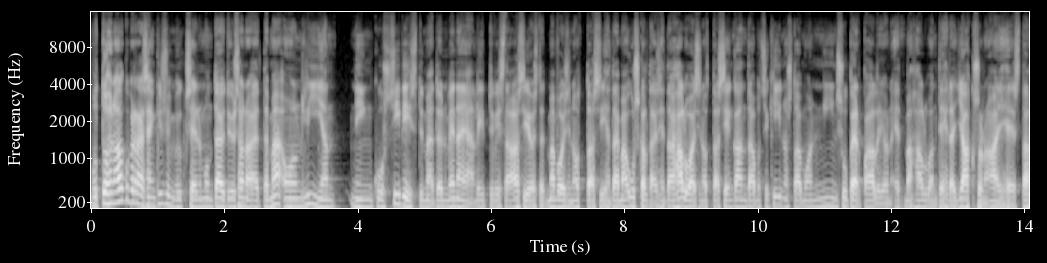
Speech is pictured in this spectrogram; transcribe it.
Mutta tuohon alkuperäiseen kysymykseen mun täytyy sanoa, että mä oon liian niin kuin sivistymätön Venäjään liittyvistä asioista, että mä voisin ottaa siihen, tai mä uskaltaisin tai haluaisin ottaa siihen kantaa, mutta se kiinnostaa mua niin super paljon, että mä haluan tehdä jakson aiheesta,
